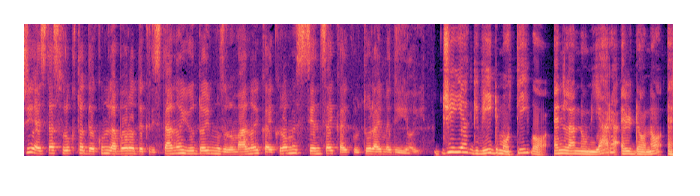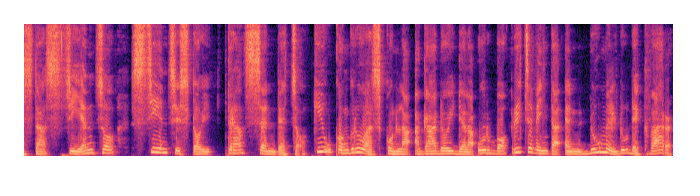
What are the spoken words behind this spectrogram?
Ĝi estas frukto de kunlaboro de kristanoj, judoj, musulmanoj kaj krome sciencaj kaj kulturaj medioj. Ĝia gvidmotivo en la nunjara eldono estas scienco, sciencistoj transcendeco, kiu congruas con la agadoi de la urbo ricevinta en 2024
